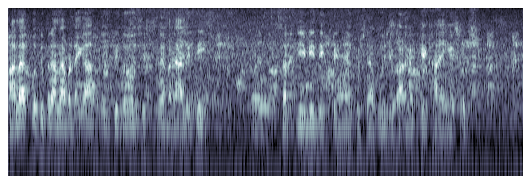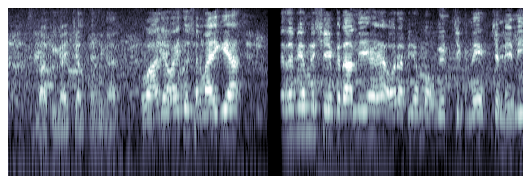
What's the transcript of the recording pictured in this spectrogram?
खाना खुद ही बनाना पड़ेगा। रोटी तो सिस्टर ने बना ली थी। तो सब्ज़ी भी देखते हैं, कुछ ना कुछ जुगाड़ करके खाएँगे कुछ। बाकी गाय चलते हैं घर। वो आ जाए भाई तो शर्माई गया। ऐसे भी हमने शेव करा लिया है और अभी हम हो गए चिकने चमेली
